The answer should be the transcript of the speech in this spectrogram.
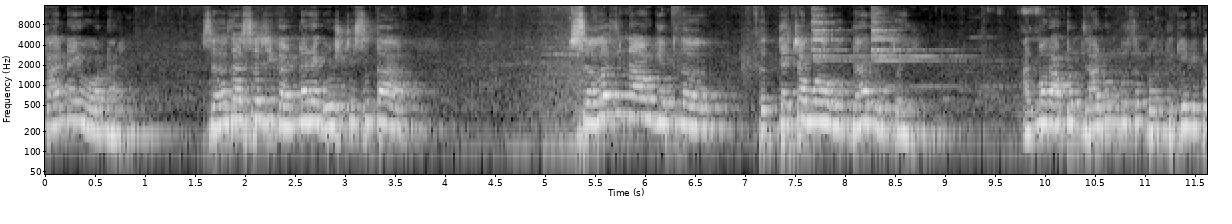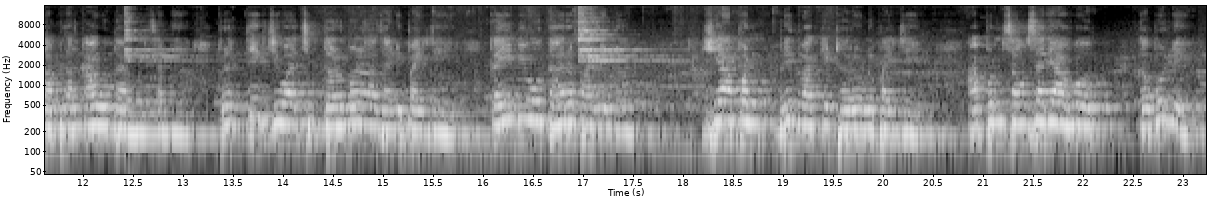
का नाही होणार? सहजासहजी घडणाऱ्या गोष्टीसुद्धा सहज नाव घेतलं तर त्याच्यामुळं उद्धार होतोय. आणि मग आपण जाणून बुजून भक्ती केली तर आपला का उद्धार व्हायचा नाही? प्रत्येक जीवाची तळमळ झाली पाहिजे. काही मी उद्धार ना हे आपण ब्रीदवाक्य ठरवलं पाहिजे. आपण संसारी आहोत कबूल आहे.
